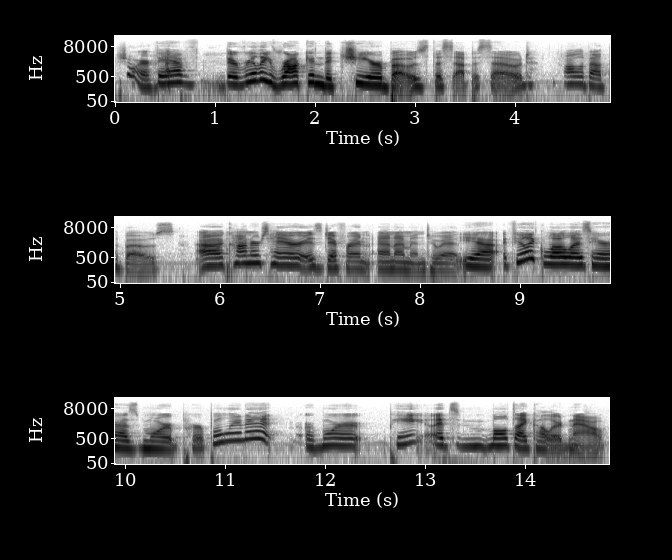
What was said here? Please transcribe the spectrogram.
Sure, They have they're really rocking the cheer bows this episode. all about the bows. Uh, Connor's hair is different, and I'm into it. Yeah, I feel like Lola's hair has more purple in it or more pink. It's multicolored now.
